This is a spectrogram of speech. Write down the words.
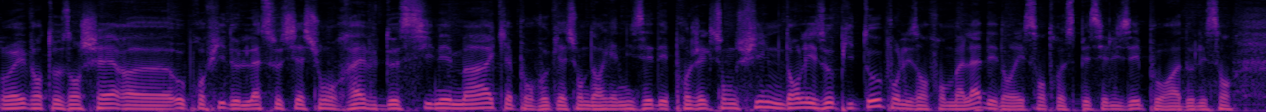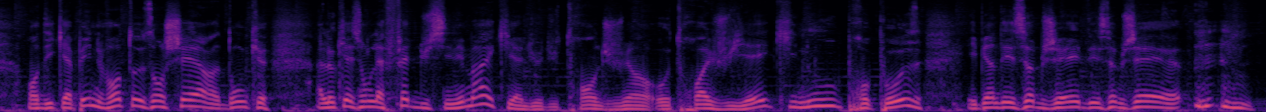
Oui, vente aux enchères euh, au profit de l'association Rêve de Cinéma qui a pour vocation d'organiser des projections de films dans les hôpitaux pour les enfants malades et dans les centres spécialisés pour adolescents handicapés. Une vente aux enchères donc à l'occasion de la fête du cinéma qui a lieu du 30 juin au 3 juillet qui nous propose eh bien, des objets, des objets...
